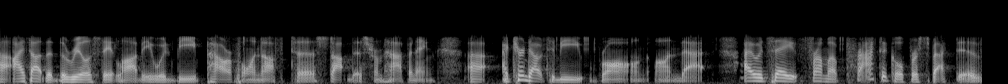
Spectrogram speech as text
Uh, I thought that the real estate lobby would be powerful enough to stop this from happening. Uh, I turned out to be wrong on that. I would say, from a practical perspective,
